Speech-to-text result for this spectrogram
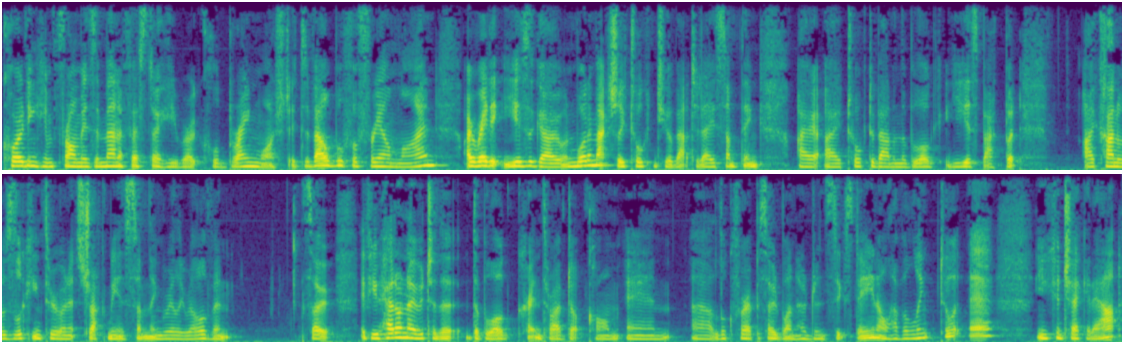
quoting him from is a manifesto he wrote called Brainwashed. It's available for free online. I read it years ago, and what I'm actually talking to you about today is something I, I talked about on the blog years back, but I kind of was looking through and it struck me as something really relevant. So if you head on over to the, the blog, createandthrive.com, and uh, look for episode 116, I'll have a link to it there. You can check it out,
